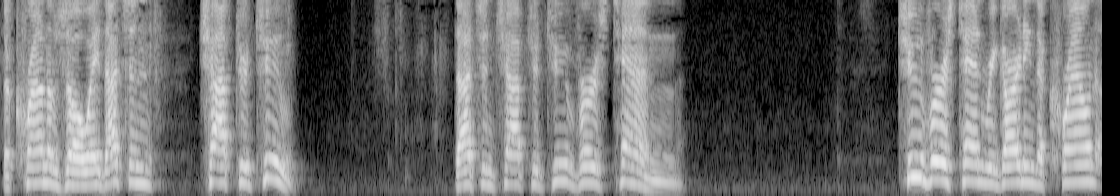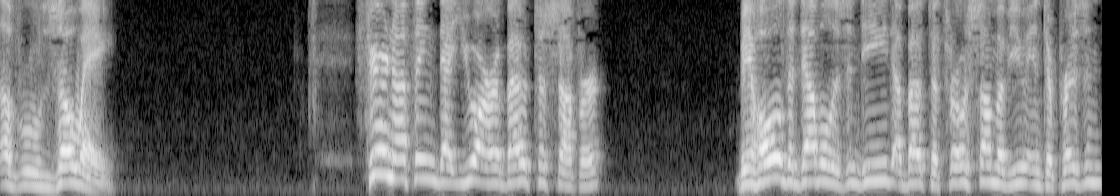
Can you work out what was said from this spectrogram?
The crown of Zoe. That's in chapter 2. That's in chapter 2, verse 10. 2 verse 10 regarding the crown of Zoe. Fear nothing that you are about to suffer. Behold, the devil is indeed about to throw some of you into prison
